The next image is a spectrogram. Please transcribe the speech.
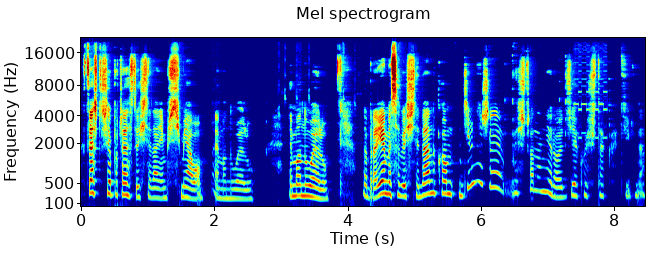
Chcesz, to się poczęstuj śniadaniem śmiało, Emanuelu. Emanuelu. Dobra, jemy sobie śniadanko. Dziwne, że jeszcze ona nie rodzi, jakoś tak dziwne.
